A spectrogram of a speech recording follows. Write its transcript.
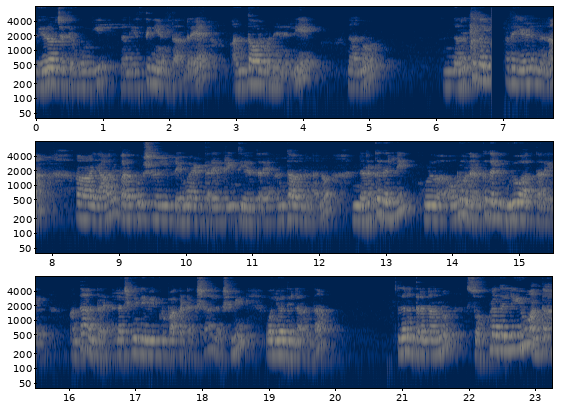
ಬೇರೆಯವ್ರ ಜೊತೆ ಹೋಗಿ ನಾನು ಇರ್ತೀನಿ ಅಂತ ಅಂದರೆ ಅಂಥವ್ರ ಮನೆಯಲ್ಲಿ ನಾನು ನರಕದಲ್ಲಿ ಅದೇ ಹೇಳಿದ್ನಲ್ಲ ಯಾರು ಪರಪುರುಷರಲ್ಲಿ ಪ್ರೇಮ ಇರ್ತಾರೆ ಪ್ರೀತಿ ಇರ್ತಾರೆ ಅಂಥವ್ರನ್ನ ನಾನು ನರಕದಲ್ಲಿ ಹುಳು, ಅವರು ನರಕದಲ್ಲಿ ಹುಳು ಆಗ್ತಾರೆ ಅಂತ ಅಂತಾರೆ. ಲಕ್ಷ್ಮೀದೇವಿ ಕೃಪಾ ಕಟಾಕ್ಷ, ಲಕ್ಷ್ಮಿ ಒಲಿಯೋದಿಲ್ಲ ಅಂತ. ತದನಂತರ ನಾನು ಸ್ವಪ್ನದಲ್ಲಿಯೂ ಅಂತಹ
